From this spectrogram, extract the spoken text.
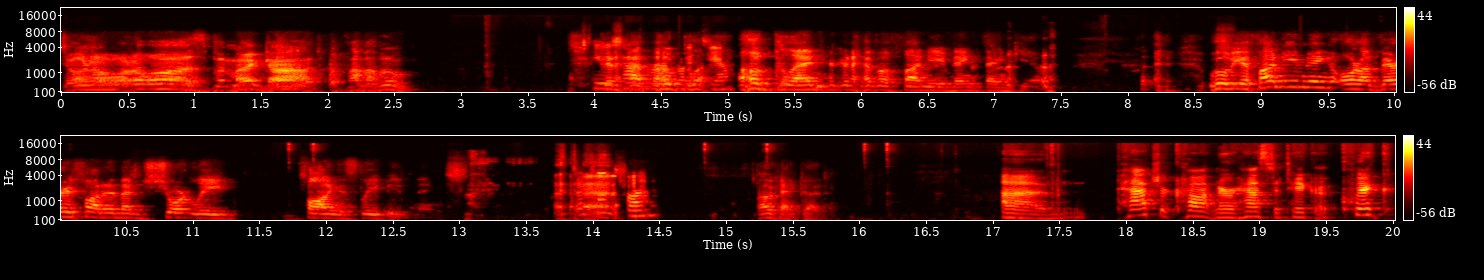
Don't know what it was, but my God, ba ba boom. He was hot have- oh, romance, Glenn, oh, Glenn, you're gonna have a fun evening. Thank you. Will it be a fun evening or a very fun and then shortly falling asleep evening? That sounds fun. Okay, good. Um, Patrick Cotner has to take a quick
